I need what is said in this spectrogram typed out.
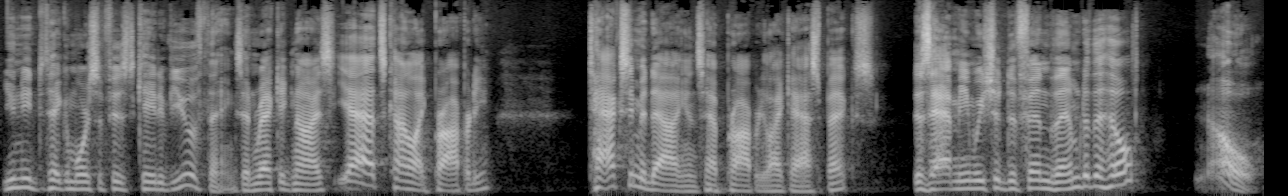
You need to take a more sophisticated view of things and recognize, yeah, it's kind of like property. Taxi medallions have property like aspects. Does that mean we should defend them to the hilt? No.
